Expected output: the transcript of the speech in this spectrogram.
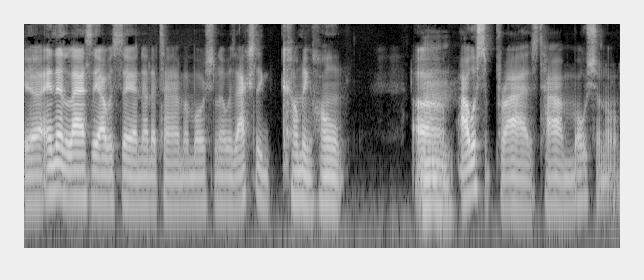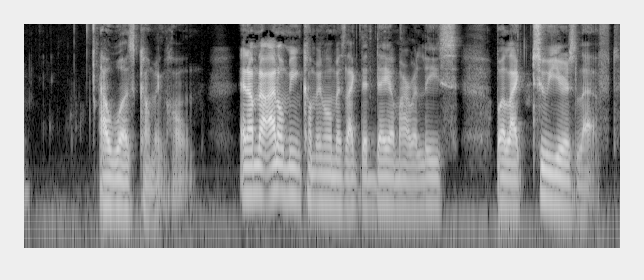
Yeah, and then lastly, I would say another time emotional was actually coming home. Um, I was surprised how emotional I was coming home, and I'm not. I don't mean coming home as like the day of my release, but like two years left.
